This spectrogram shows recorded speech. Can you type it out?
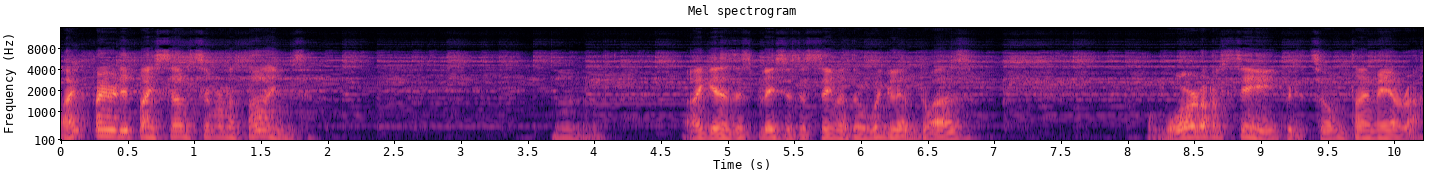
I fired it myself several times. Hmm. I guess this place is the same as the Wigland was. A world out of sync with its own time era.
